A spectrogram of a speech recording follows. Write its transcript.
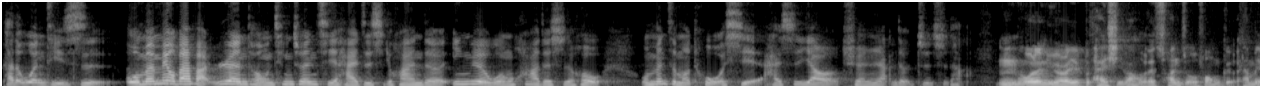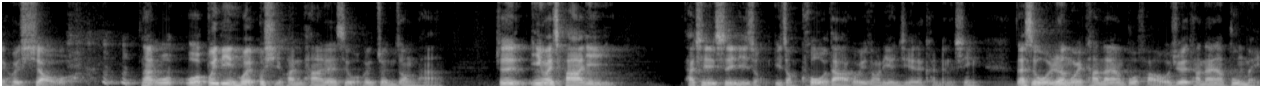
他的问题是我们没有办法认同青春期孩子喜欢的音乐文化的时候，我们怎么妥协？还是要全然的支持他？嗯，我的女儿也不太喜欢我的穿着风格，他们也会笑我。那我我不一定会不喜欢他，但是我会尊重他，就是因为差异。它其实是一种一种扩大或一种连接的可能性，但是我认为他那样不好，我觉得他那样不美，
